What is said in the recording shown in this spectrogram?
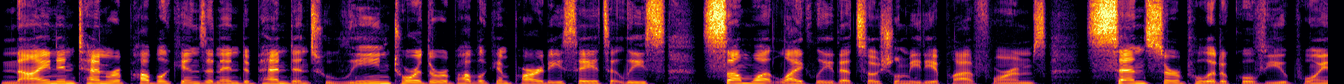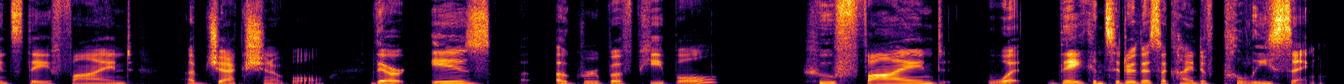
Nine in 10 Republicans and independents who lean toward the Republican Party say it's at least somewhat likely that social media platforms censor political viewpoints they find objectionable. There is a group of people who find what they consider this a kind of policing.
